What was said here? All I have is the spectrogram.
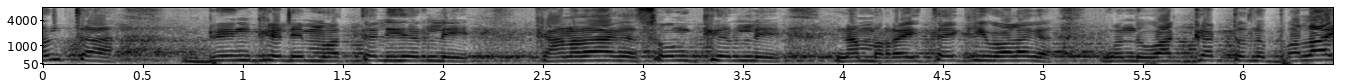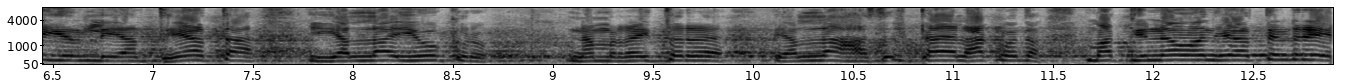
ಅಂತ ಬೆಂಕಿ ನಿಮ್ಮ ಹೊತ್ತಲ್ಲಿ ಇರಲಿ, ಕಣದಾಗ ಸುಂಕಿರ್ಲಿ, ನಮ್ಮ ರೈತಕಿ ಒಳಗೆ ಒಂದು ಒಗ್ಗಟ್ಟದ ಬಲ ಇರಲಿ ಅಂತ ಹೇಳ್ತಾ ಈ ಎಲ್ಲ ಯುವಕರು, ನಮ್ಮ ರೈತರ ಎಲ್ಲ ಹಸಿರು ಟಾಯಲ್ ಹಾಕೊಂಡು ಮತ್ತು ಇನ್ನೂ ಒಂದು ಹೇಳ್ತೀನಿ ರೀ.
